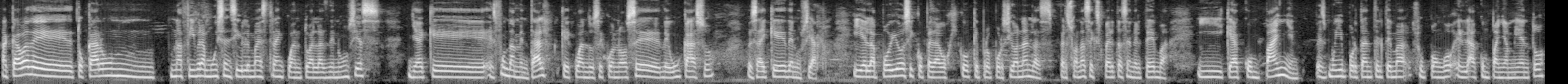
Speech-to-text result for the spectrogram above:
Acaba de tocar una fibra muy sensible, maestra, en cuanto a las denuncias, ya que es fundamental que cuando se conoce de un caso, pues hay que denunciarlo y el apoyo psicopedagógico que proporcionan las personas expertas en el tema y que acompañen. Es muy importante el tema, supongo, el acompañamiento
